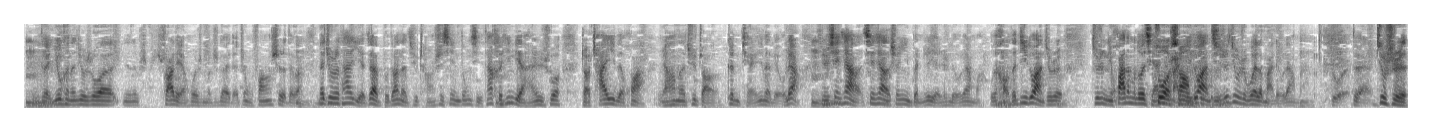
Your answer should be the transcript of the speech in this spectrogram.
嗯，对，有可能就是说呃刷脸或者什么之类的这种方式，对吧？那就是他也在不断的去尝试新的东西。它核心点还是说找差异的话，然后呢去找更便宜的流量。其实线下线下的生意本质也是流量嘛。我好的地段就是就是你花那么多钱做上地段，其实就是为了买流量的。对对，就是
